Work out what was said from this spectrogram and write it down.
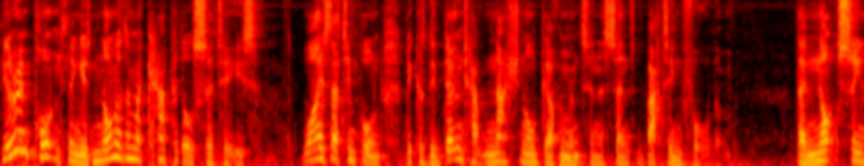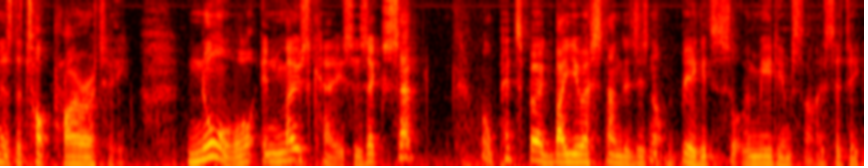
The other important thing is none of them are capital cities. Why is that important? Because they don't have national governments, in a sense, batting for them. They're not seen as the top priority, nor, in most cases, except, well, Pittsburgh by US standards is not big, it's sort of a medium sized city.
